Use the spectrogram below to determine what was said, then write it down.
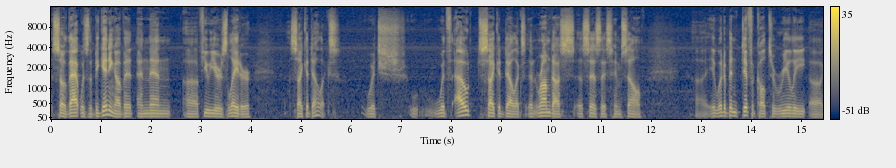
so that was the beginning of it. And then uh, a few years later, psychedelics, which without psychedelics, and Ram Dass uh, says this himself, uh, it would have been difficult to really uh,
